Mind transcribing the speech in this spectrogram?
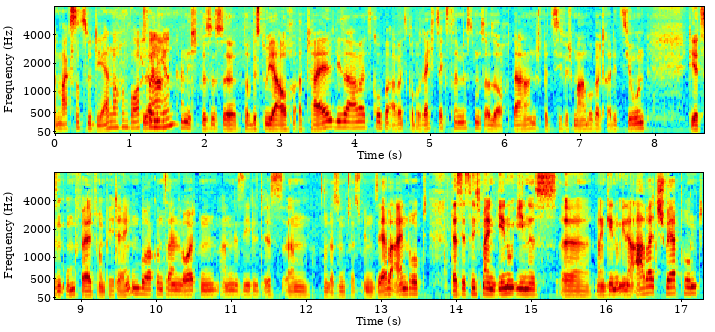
magst du zu der noch ein Wort Klar, verlieren? kann ich. Das ist, äh, da bist du ja auch äh, Teil dieser Arbeitsgruppe, Arbeitsgruppe Rechtsextremismus, also auch da eine spezifisch Marburger Tradition, die jetzt im Umfeld von Peter Henkenborg und seinen Leuten angesiedelt ist. Ähm, und das sind, ich bin sehr beeindruckt. Das ist jetzt nicht mein genuines, äh, mein genuiner Arbeitsschwerpunkt,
